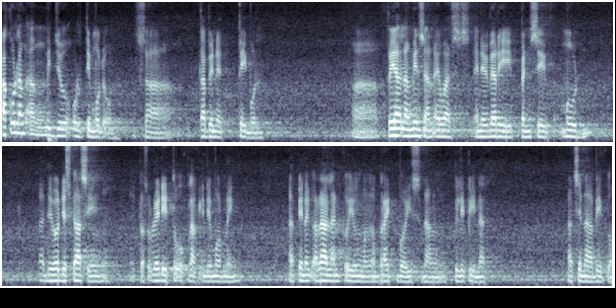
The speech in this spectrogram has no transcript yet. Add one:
Ako lang ang medyo ultimo doon sa cabinet table. Uh, kaya lang minsan I was in a very pensive mood. Uh, they were discussing, it was already 2 o'clock in the morning, at pinag-aralan ko yung mga bright boys ng Pilipinas. At sinabi ko,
